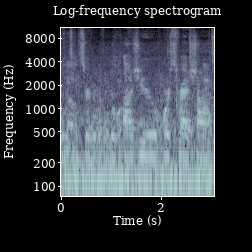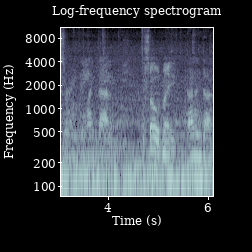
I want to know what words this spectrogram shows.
Always can serve it with a little au jus, horseradish sauce, or anything like that. Sold me. Done and done.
